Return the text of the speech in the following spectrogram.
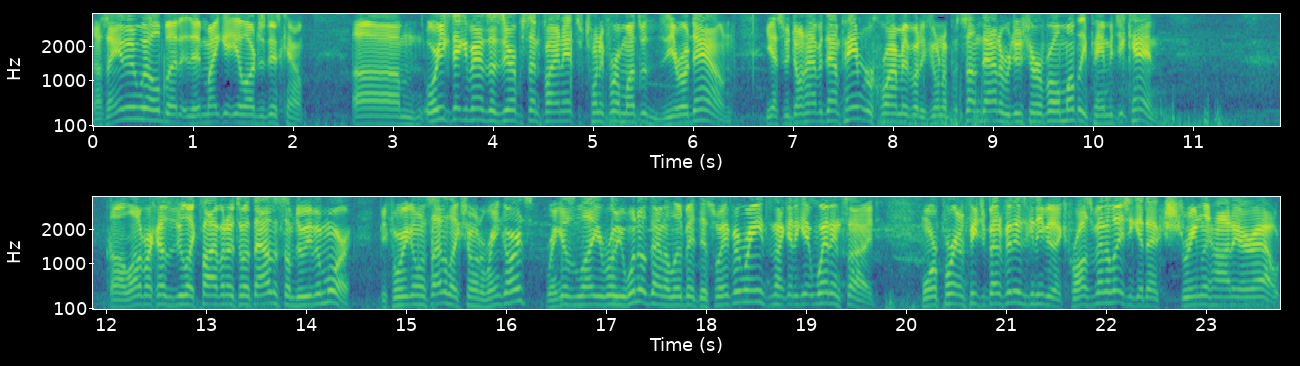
Not saying it will, but it might get you a larger discount. Um, or you can take advantage of 0% finance for 24 months with zero down. Yes, we don't have a down payment requirement, but if you want to put something down to reduce your overall monthly payment, you can. Uh, a lot of our customers do like 500 to 1,000, some do even more. Before we go inside, I like showing the rain guards. Rain guards will allow you to roll your windows down a little bit this way. If it rains, it's not going to get wet inside. More important feature benefit is going to give you that cross ventilation, get that extremely hot air out,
